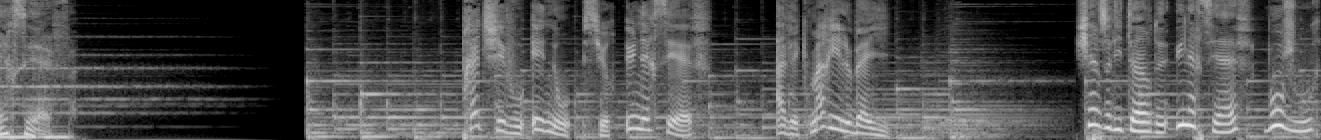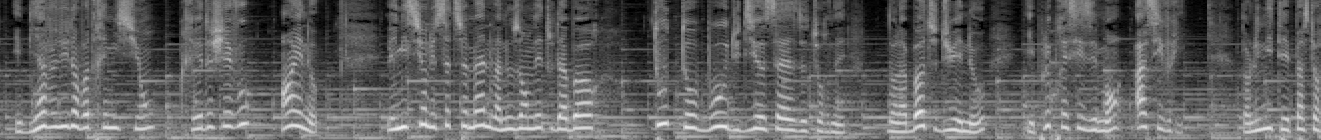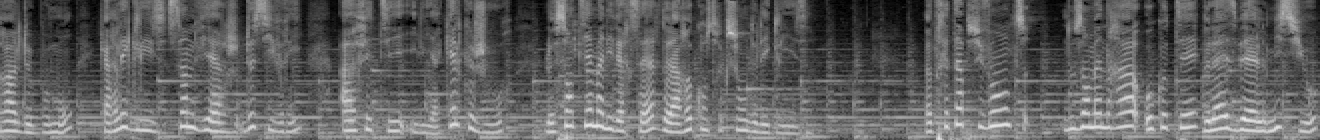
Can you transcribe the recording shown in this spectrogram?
RCF. Près de chez vous, Hainaut, sur une RCF, avec Marie Le Bailly. Chers auditeurs de une RCF, bonjour et bienvenue dans votre émission Près de chez vous, en Hainaut. L'émission de cette semaine va nous emmener tout d'abord tout au bout du diocèse de Tournai, dans la botte du Hainaut et plus précisément à Civry dans l'unité pastorale de Beaumont, car l'église Sainte-Vierge de Civry a fêté il y a quelques jours le centième anniversaire de la reconstruction de l'église. Notre étape suivante nous emmènera aux côtés de l'ASBL Missio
